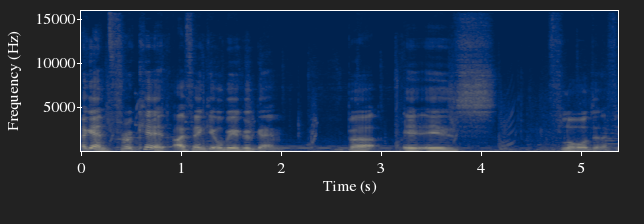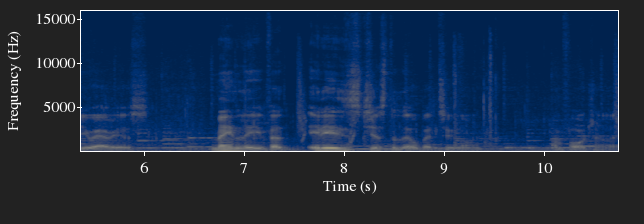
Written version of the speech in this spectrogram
Again, for a kid, I think it will be a good game. But it is flawed in a few areas. Mainly that it is just a little bit too long. Unfortunately.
